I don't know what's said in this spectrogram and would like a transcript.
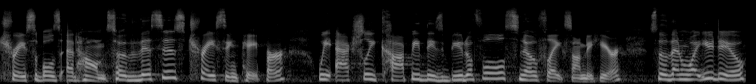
traceables at home. So this is tracing paper. We actually copied these beautiful snowflakes onto here. So then what you do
